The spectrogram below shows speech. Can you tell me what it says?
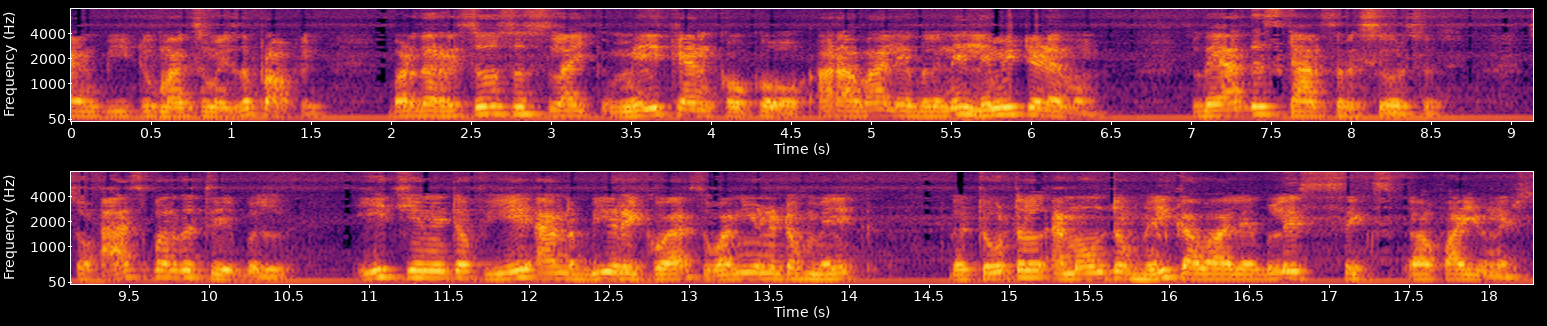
and B to maximize the profit. But the resources like milk and cocoa are available in a limited amount. So they are the scarce resources. So as per the table each unit of a and b requires one unit of milk. The total amount of milk available is six uh, five units.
